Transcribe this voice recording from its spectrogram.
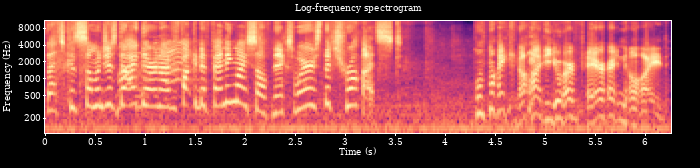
That's because someone just died there and I'm fucking defending myself, Nix. Where's the trust? Oh my god, you are paranoid.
